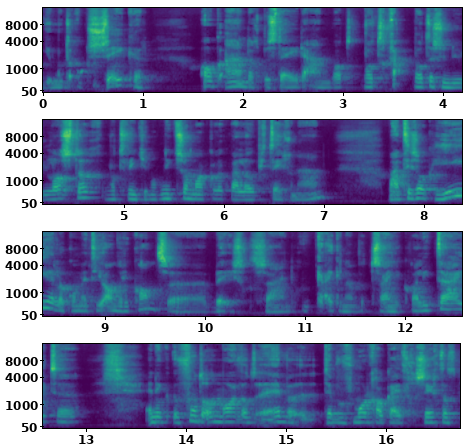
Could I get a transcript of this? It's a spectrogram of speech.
je moet ook zeker ook aandacht besteden aan wat, wat, wat is er nu lastig? Wat vind je nog niet zo makkelijk? Waar loop je tegenaan? Maar het is ook heerlijk om met die andere kant uh, bezig te zijn. Kijken naar wat zijn je kwaliteiten. En ik vond het ook mooi, want uh, dat hebben we vanmorgen ook even gezegd, dat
